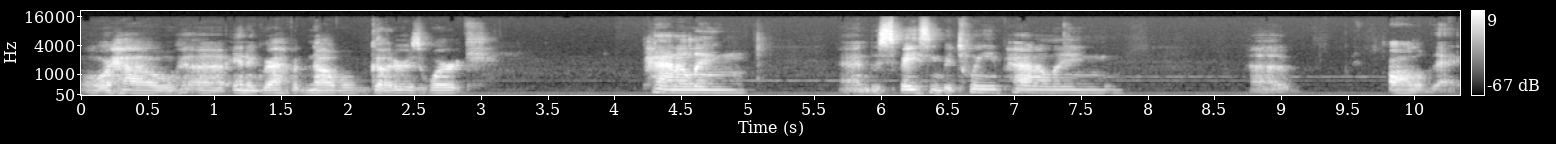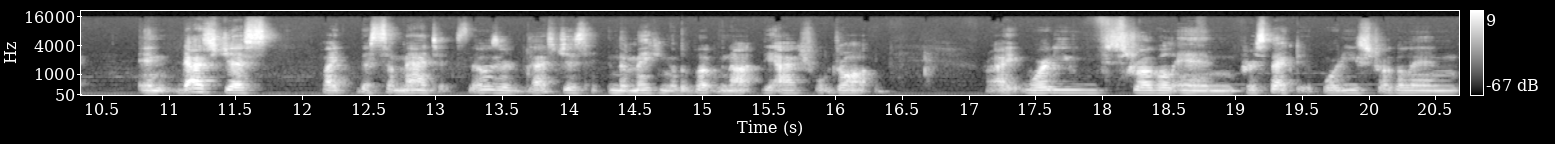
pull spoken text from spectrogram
or how uh, in a graphic novel gutters work, paneling, and the spacing between paneling, uh, all of that. And that's just like the semantics. Those are that's just in the making of the book, not the actual drawing. Right? Where do you struggle in perspective? Where do you struggle in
